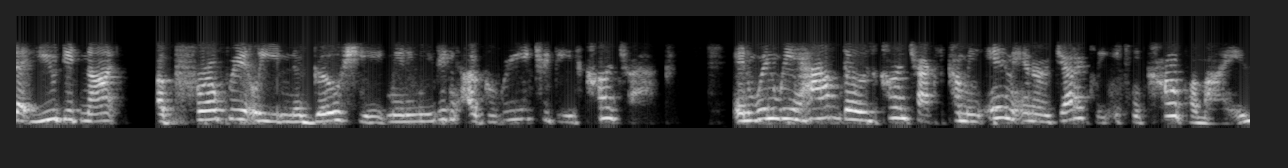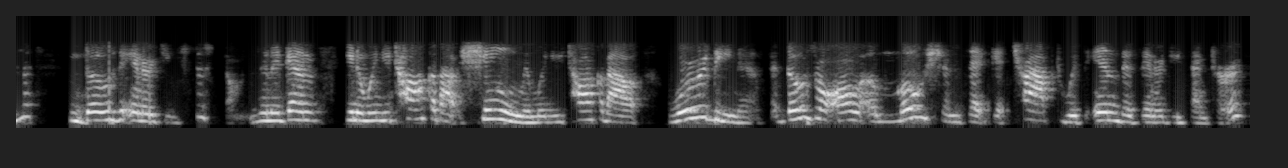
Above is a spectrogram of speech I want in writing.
that you did not appropriately negotiate, meaning you didn't agree to these contracts. And when we have those contracts coming in energetically, it can compromise those energy systems. And again, you know, when you talk about shame and when you talk about worthiness, those are all emotions that get trapped within this energy center.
